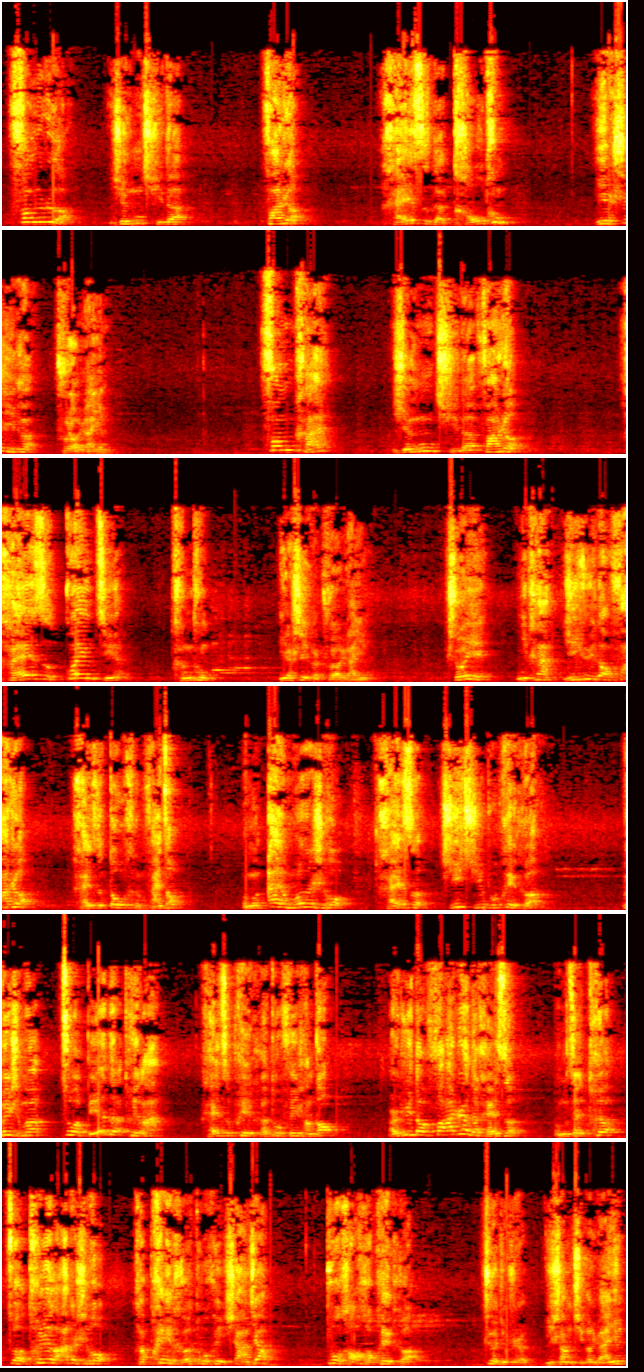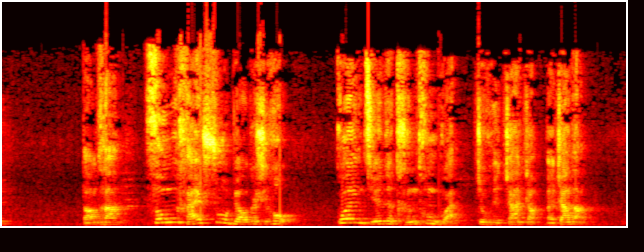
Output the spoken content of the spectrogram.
风热引起的发热，孩子的头痛也是一个主要原因；风寒引起的发热，孩子关节疼痛也是一个主要原因。所以。你看，一遇到发热，孩子都很烦躁。我们按摩的时候，孩子极其不配合。为什么做别的推拿，孩子配合度非常高，而遇到发热的孩子，我们在推做推拿的时候，他配合度会下降，不好好配合，这就是以上几个原因。当他风寒束表的时候，关节的疼痛感就会加胀呃加大，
